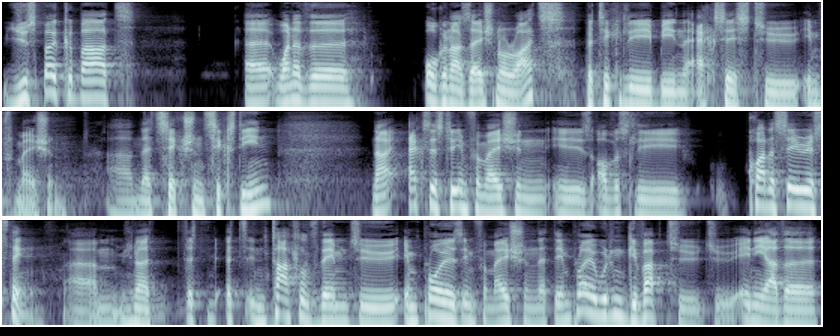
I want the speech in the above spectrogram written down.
you spoke about uh, one of the organizational rights, particularly being the access to information. Um, that's section 16. Now, access to information is obviously quite a serious thing. Um, you know, it, it entitles them to employers' information that the employer wouldn't give up to to any other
